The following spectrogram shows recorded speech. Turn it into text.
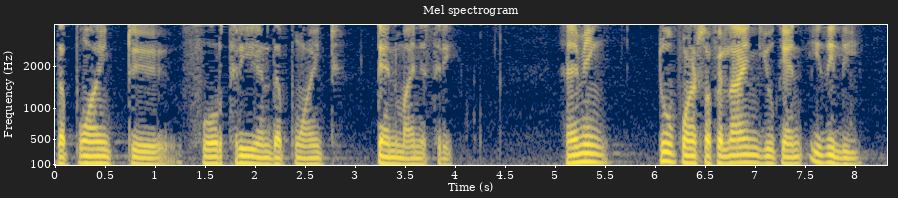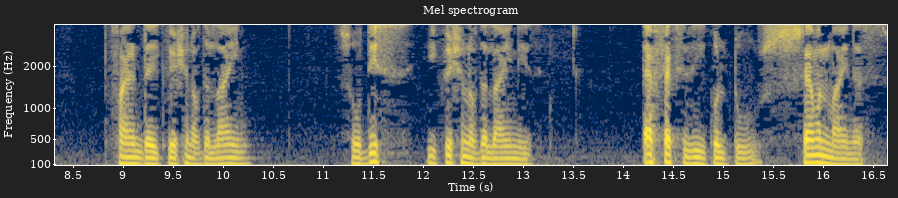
the point uh, 4, 3 and the point 10 minus 3. Having 2 points of a line, you can easily Find the equation of the line. So this equation of the line is fx is equal to 7 minus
